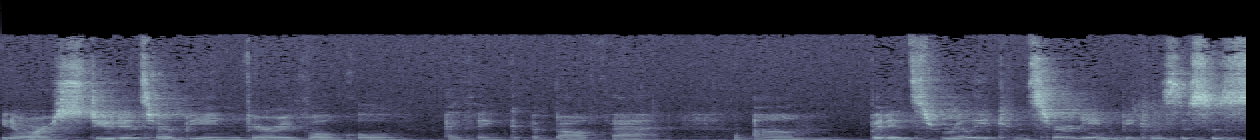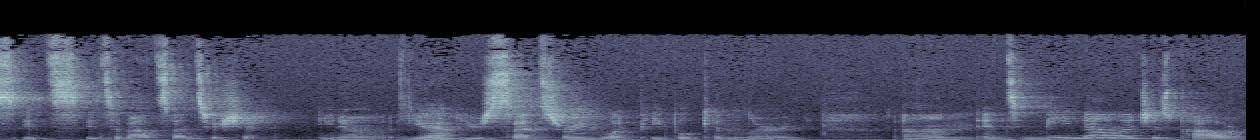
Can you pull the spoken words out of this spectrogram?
you know, our students are being very vocal, I think, about that. Um, but it's really concerning because this is it's it's about censorship. You know, you're, Yeah. you're censoring what people can learn. Um, and to me, knowledge is power.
